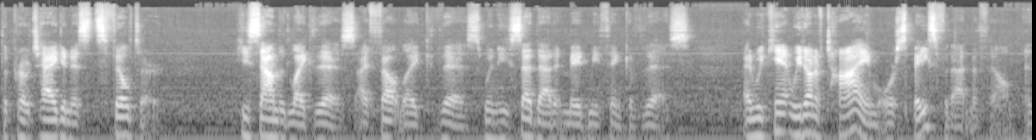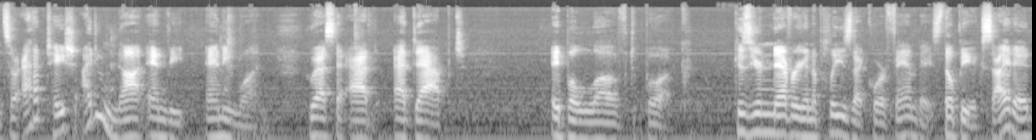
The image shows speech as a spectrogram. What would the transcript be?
the protagonist's filter. He sounded like this. I felt like this. When he said that it made me think of this. And we can't we don't have time or space for that in a film. And so adaptation i do not envy anyone who has to add adapt a beloved book because you're never going to please that core fan base. They'll be excited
